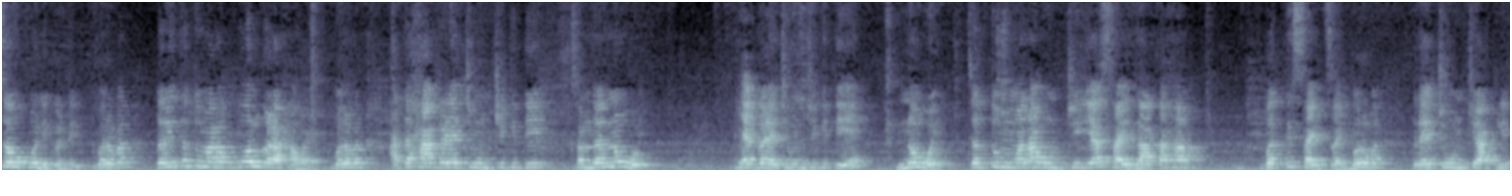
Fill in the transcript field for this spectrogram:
चौकोनी कटिंग बरोबर? तर इथं तुम्हाला गोल गळा हवाय. बरोबर? आता हा गळ्याची उंची किती? समजा नऊ ह्या गळ्याची उंची किती आहे? नऊ आहे. तर तुम्हाला उंची या साईजला आता हा बत्तीस साईजचा आहे. बरोबर? तर याची उंची आपली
